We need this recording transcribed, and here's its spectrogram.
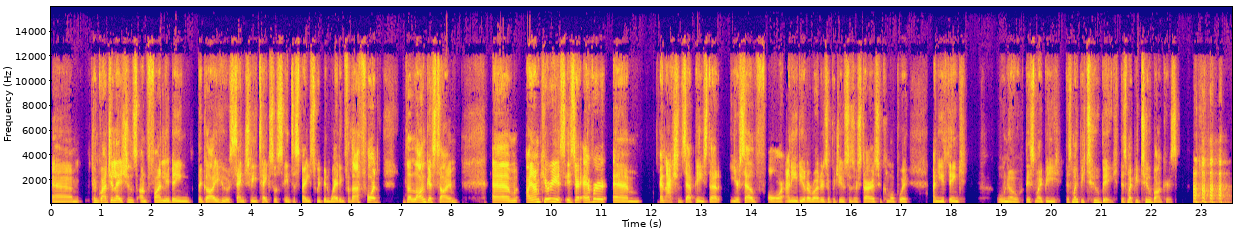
Um, congratulations on finally being the guy who essentially takes us into space. We've been waiting for that for the longest time. Um, I am curious: is there ever um, an action set piece that yourself or any of the other writers or producers or stars who come up with and you think oh no this might be this might be too big this might be too bonkers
